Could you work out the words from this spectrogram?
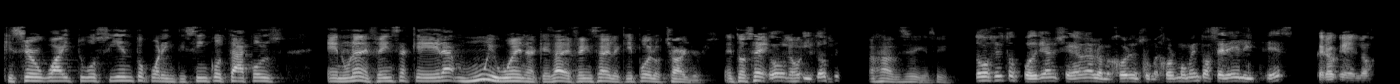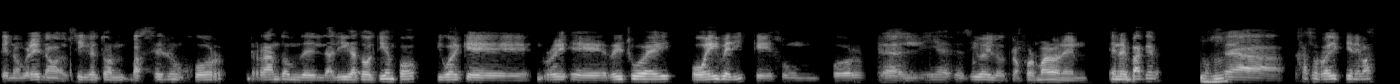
que Sir White tuvo 145 tackles en una defensa que era muy buena, que es la defensa del equipo de los Chargers. Entonces, y ajá, sigue, sí todos estos podrían llegar a lo mejor en su mejor momento a ser élites. Creo que los que nombré, no, Singleton va a ser un jugador random de la liga todo el tiempo, igual que eh, o Avery, que es un jugador de la línea defensiva y lo transformaron en, en el backer. O sea, Jason Reddick tiene más,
